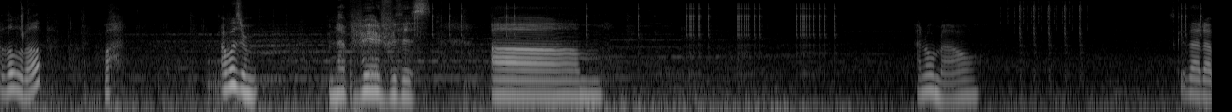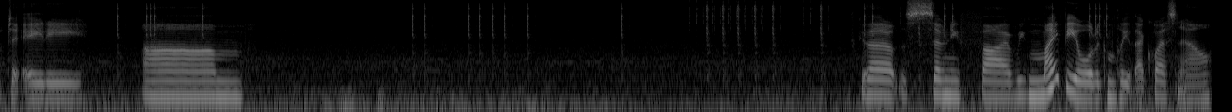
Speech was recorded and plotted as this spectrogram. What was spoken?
leveled up? What? I wasn't I'm not prepared for this. Um I don't know. Let's get that up to 80. Um Let's get that up to 75. We might be able to complete that quest now.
